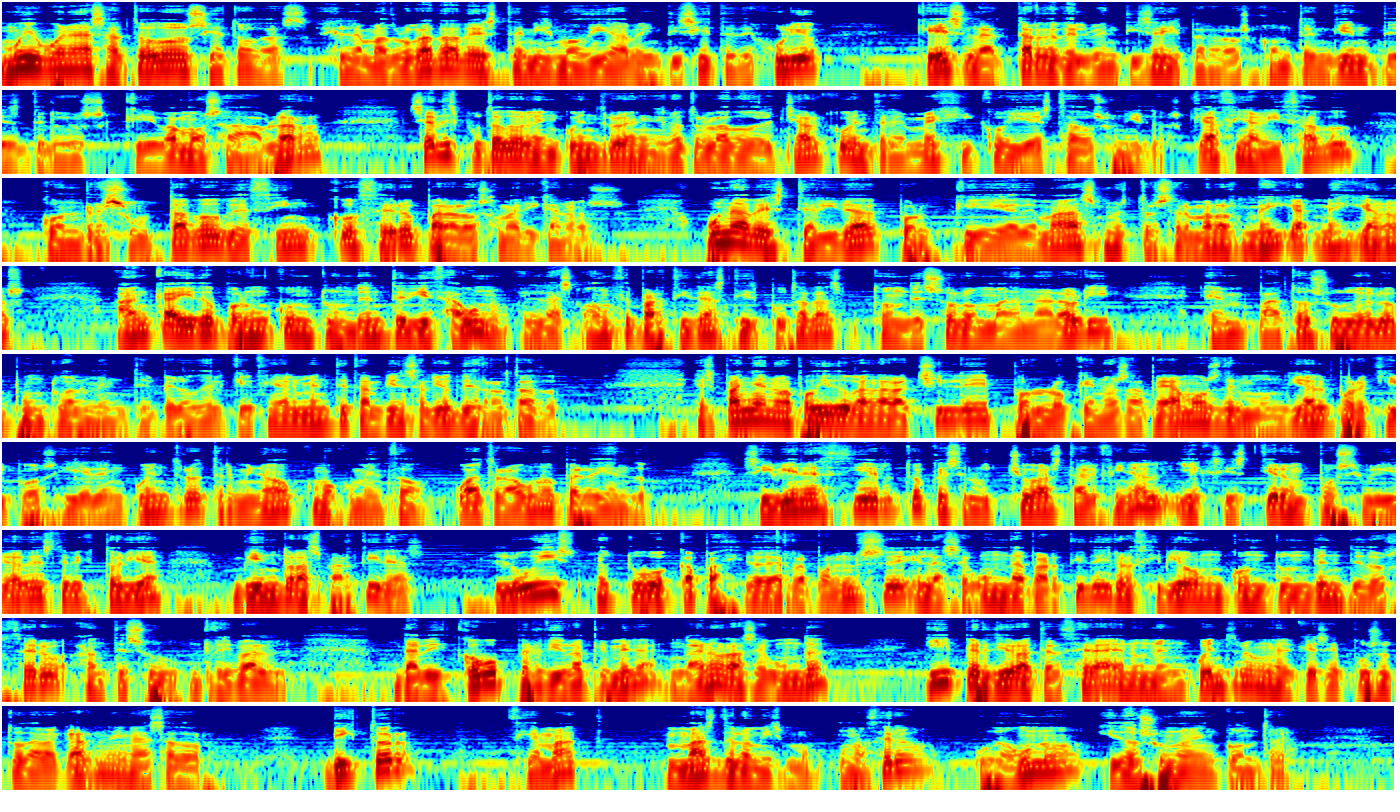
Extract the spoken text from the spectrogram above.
Muy buenas a todos y a todas. En la madrugada de este mismo día 27 de julio, que es la tarde del 26 para los contendientes de los que vamos a hablar, se ha disputado el encuentro en el otro lado del charco entre México y Estados Unidos, que ha finalizado con resultado de 5-0 para los americanos. Una bestialidad porque además nuestros hermanos mexicanos han caído por un contundente 10 a 1 en las 11 partidas disputadas donde solo Manarori empató su duelo puntualmente, pero del que finalmente también salió derrotado. España no ha podido ganar a Chile, por lo que nos apeamos del Mundial por equipos y el encuentro terminó como comenzó, 4 a 1 perdiendo. Si bien es cierto que se luchó hasta el final y existieron posibilidades de victoria viendo las partidas, Luis no tuvo capacidad de reponerse en la segunda partida y recibió un contundente 2-0 ante su rival. David Cobo perdió la primera, ganó la segunda y perdió la tercera en un encuentro en el que se puso toda la carne en el asador. Víctor, Ciamat, más de lo mismo, 1-0, 1-1 y 2-1 en contra.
